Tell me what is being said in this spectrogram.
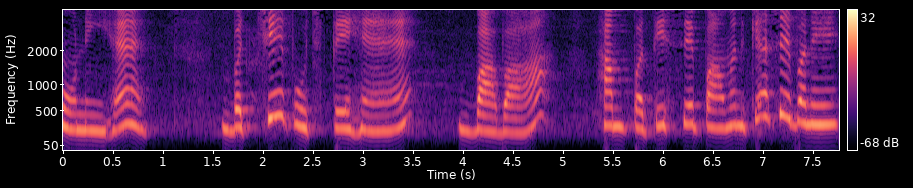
होनी है। बच्चे पूछते हैं, बाबा, हम पति से पावन कैसे बने?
